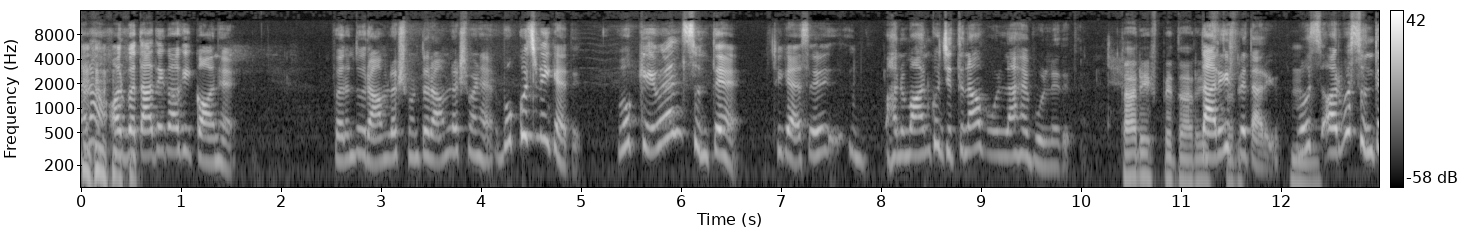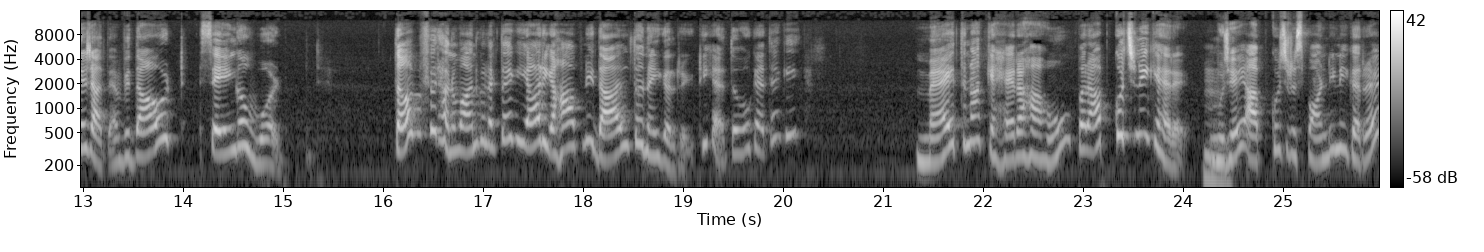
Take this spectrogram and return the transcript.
है ना? और बता देगा कि कौन है। परंतु राम लक्ष्मण तो राम लक्ष्मण है। वो कुछ नहीं कहते। वो केवल सुनते हैं ठीक है? ऐसे हनुमान को जितना बोलना है बोलने देते हैं। तारीफ़ पे तारीफ़ तारीफ़ पे तारीफ़। वो हम्म। और वो सुनते जाते हैं विदाउट सेइंग अ वर्ड तब फिर हनुमान को लगता है कि यार यहाँ अपनी दाल तो नहीं गल रही ठीक है? तो वो कहते हैं कि मैं इतना कह रहा हूँ पर आप कुछ नहीं कह रहे। हम्म। मुझे आप कुछ रिस्पॉन्ड ही नहीं कर रहे।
